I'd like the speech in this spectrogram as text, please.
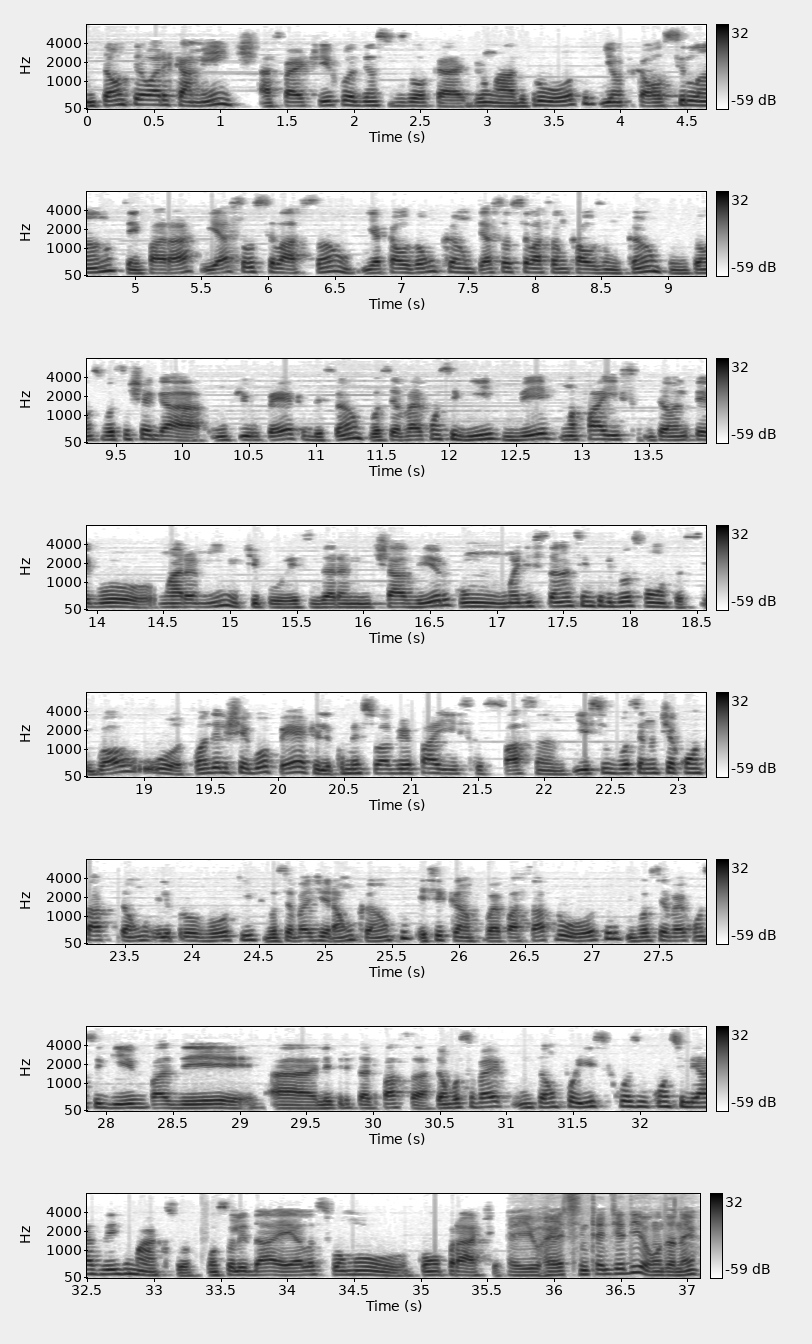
Então, teoricamente, as partículas iam se deslocar de um lado para o outro, iam ficar oscilando sem parar, e essa oscilação ia causar um campo. Se essa oscilação causa um campo, então se você chegar um fio perto desse campo, você vai conseguir ver uma faísca. Então ele pegou um araminho, tipo esses araminhos de chaveiro, com uma distância entre duas pontas, igual o outro. Quando ele chegou perto, ele começou a ver faíscas passando. Isso você não tinha contato, então ele provou que você vai gerar um campo, esse campo vai passar para o outro e você vai conseguir fazer a eletricidade passar. Então você vai, então foi isso que conseguiu conciliar as leis de Maxwell, consolidar elas como como prática. Aí o resto entendia de onda, né?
